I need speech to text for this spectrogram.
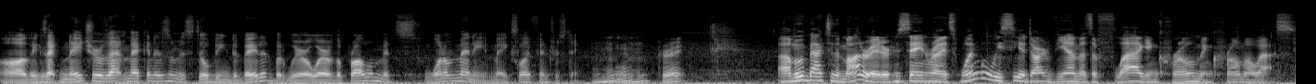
Uh, the exact nature of that mechanism is still being debated, but we're aware of the problem. It's one of many. It makes life interesting. Yeah, Great. Uh, move back to the moderator. Hussein writes, when will we see a Dart VM as a flag in Chrome and Chrome OS?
